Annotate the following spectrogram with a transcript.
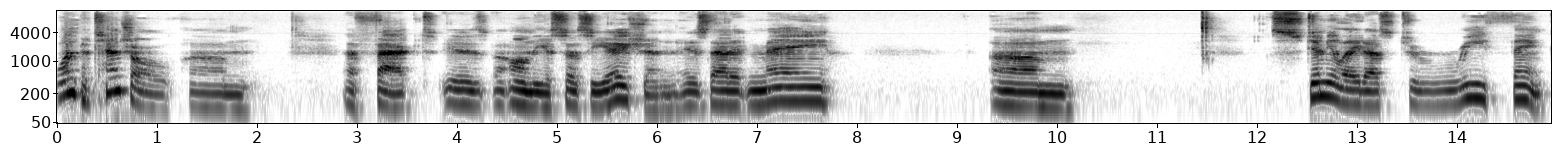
One potential um, effect is uh, on the association is that it may um, stimulate us to rethink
